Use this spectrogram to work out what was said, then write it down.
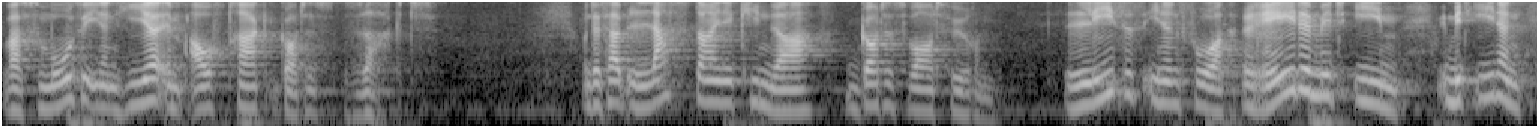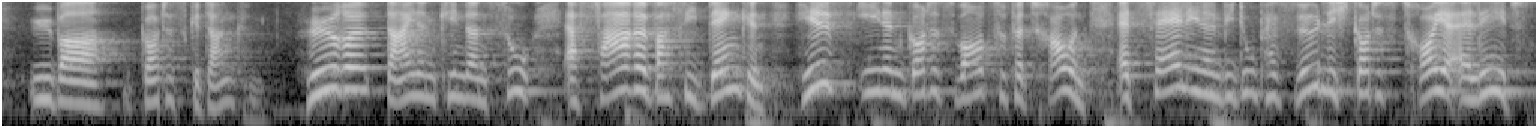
was Mose ihnen hier im Auftrag Gottes sagt. Und deshalb lass deine Kinder Gottes Wort hören. Lies es ihnen vor, rede mit ihm, mit ihnen über Gottes Gedanken. Höre deinen Kindern zu, erfahre, was sie denken, hilf ihnen, Gottes Wort zu vertrauen, erzähl ihnen, wie du persönlich Gottes Treue erlebst,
